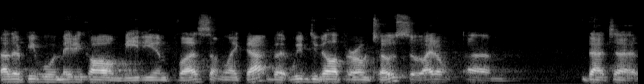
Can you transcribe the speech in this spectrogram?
other people would maybe call medium plus, something like that. But we've developed our own toast, so I don't um, that uh,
